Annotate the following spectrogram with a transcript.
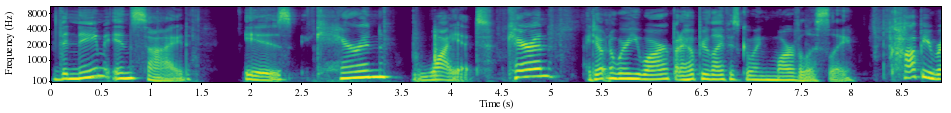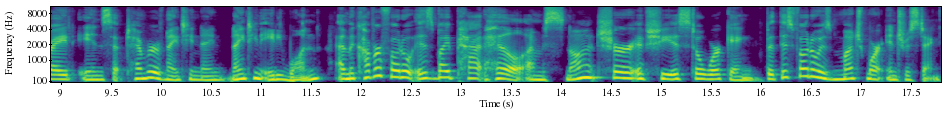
the name inside is Karen Wyatt. Karen, I don't know where you are, but I hope your life is going marvelously. Copyright in September of 19, 1981, and the cover photo is by Pat Hill. I'm not sure if she is still working, but this photo is much more interesting.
